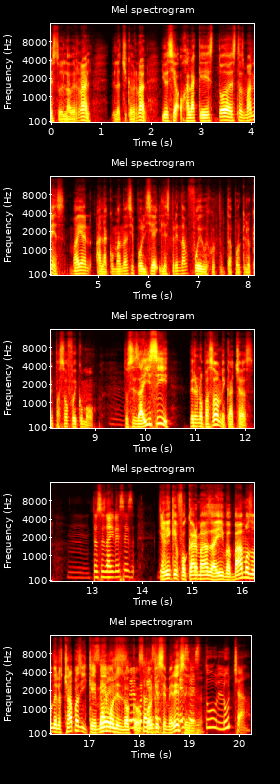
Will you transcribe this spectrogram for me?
esto de la Bernal, de la chica Bernal, yo decía, ojalá que es, todas estas manes vayan a la comandancia de policía y les prendan fuego, hijo de puta, porque lo que pasó fue como... Entonces ahí sí, pero no pasó, ¿me cachas? Mm, Entonces hay veces... ya. Tienen que enfocar más ahí, va- vamos donde los chapas y quemémosles, ¿Sabes? loco, porque, esa es- se Esa merecen. es tu lucha.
